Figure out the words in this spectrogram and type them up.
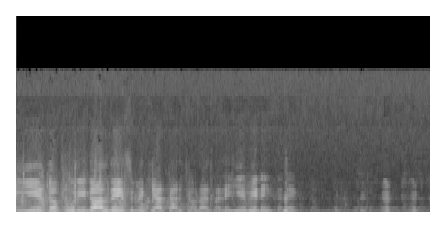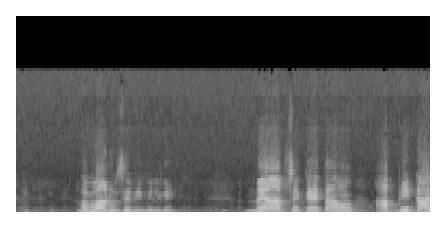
ये तो पूरी डाल दे, इसमें क्या खर्च हो रहा है? तेरे ये भी नहीं करेगा भगवान उसे भी मिल गए। मैं आपसे कहता हूँ, आप बेकार,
